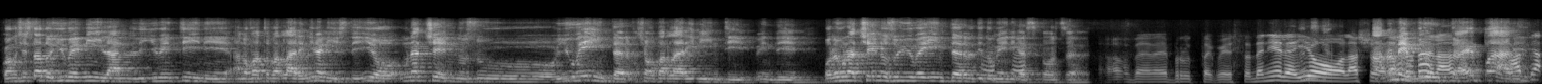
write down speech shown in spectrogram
quando c'è stato Juve-Milan, gli Juventini hanno fatto parlare i milanisti, io un accenno su Juve-Inter, facciamo parlare i vinti, quindi volevo un accenno su Juve-Inter di domenica scorsa. Vabbè, è brutta questa. Daniele, io lascio... Ah, non è brutta, la... è pari. Abbia...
